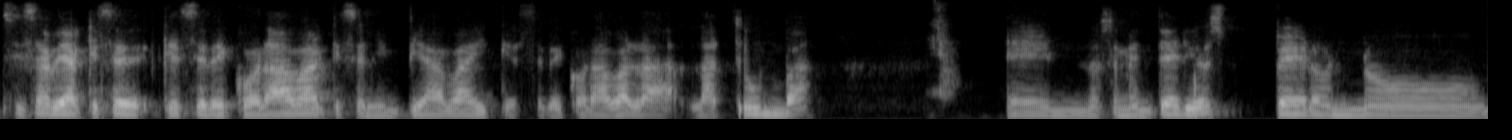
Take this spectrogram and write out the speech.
sí sabía que se, que se decoraba, que se limpiaba y que se decoraba la, la tumba en los cementerios, pero no,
